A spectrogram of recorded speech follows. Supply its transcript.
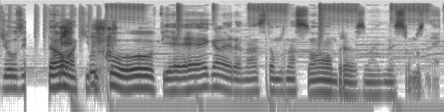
Jouzitão aqui do Coop. É, galera, nós estamos nas sombras, mas nós somos nerds.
